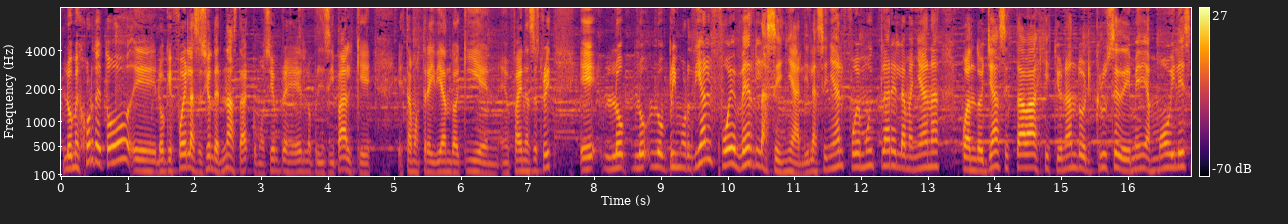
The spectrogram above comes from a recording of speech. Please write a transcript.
Lo mejor de todo, eh, lo que fue la sesión del Nasdaq, como siempre es lo principal que estamos tradeando aquí en, Finance Street, eh, lo, lo, primordial fue ver la señal. Y la señal fue muy clara en la mañana cuando ya se estaba gestionando el cruce de medias móviles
